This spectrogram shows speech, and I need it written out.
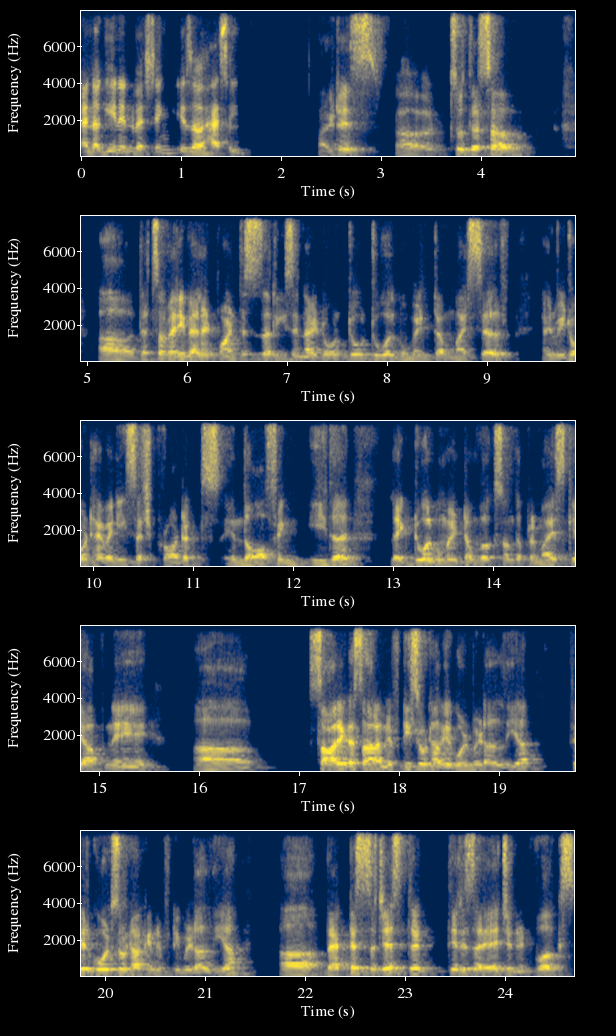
and again investing is a hassle? It is. Uh, so that's a uh, that's a very valid point. This is the reason I don't do dual momentum myself, and we don't have any such products in the offering either. Like dual momentum works on the premise कि आपने uh, सारे का सारा निफ्टी से उठा के गोल्ड में डाल दिया फिर गोल्ड से उठा के निफ्टी में डाल दिया बैक टेस्ट सजेस्ट दैट देर इज एज एंड इट वर्क्स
